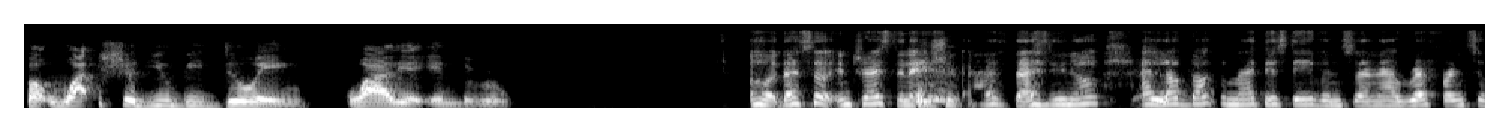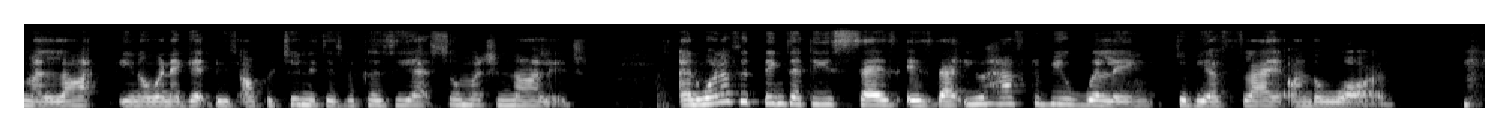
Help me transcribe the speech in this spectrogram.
But what should you be doing while you're in the room? Oh, that's so interesting that you should ask that. You know, I love Dr. Matthew Stevenson. And I reference him a lot, you know, when I get these opportunities because he has so much knowledge. And one of the things that he says is that you have to be willing to be a fly on the wall.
